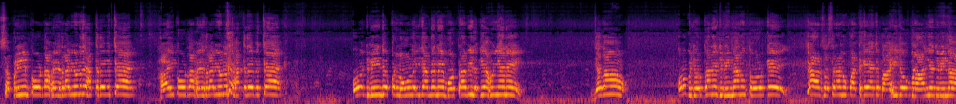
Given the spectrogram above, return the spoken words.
ਸੁਪਰੀਮ ਕੋਰਟ ਦਾ ਫੈਸਲਾ ਵੀ ਉਹਨਾਂ ਦੇ ਹੱਕ ਦੇ ਵਿੱਚ ਹੈ। ਹਾਈ ਕੋਰਟ ਦਾ ਫੈਸਲਾ ਵੀ ਉਹਨਾਂ ਦੇ ਹੱਕ ਦੇ ਵਿੱਚ ਹੈ। ਉਹ ਜ਼ਮੀਨ ਦੇ ਉੱਪਰ ਲੋਨ ਲਈ ਜਾਂਦੇ ਨੇ, ਮੋਟਰਾਂ ਵੀ ਲੱਗੀਆਂ ਹੋਈਆਂ ਨੇ। ਜਦੋਂ ਉਹ ਬਜ਼ੁਰਗਾਂ ਨੇ ਜ਼ਮੀਨਾਂ ਨੂੰ ਤੋੜ ਕੇ, ਝਾੜ ਸਸਰਾਂ ਨੂੰ ਪੱਟ ਕੇ ਅੱਜ ਬਾਹੀਯੋਗ ਬਣਾ ਲਈਆਂ ਜ਼ਮੀਨਾਂ।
